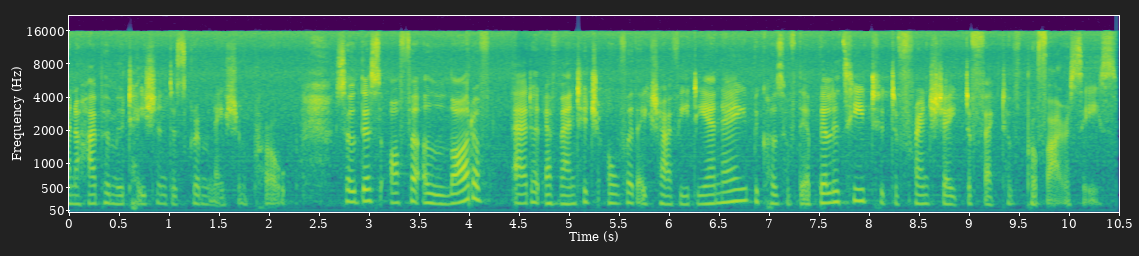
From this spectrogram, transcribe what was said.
and a hypermutation discrimination probe. So this offers a lot of added advantage over the HIV DNA because of the ability to differentiate defective proviruses.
